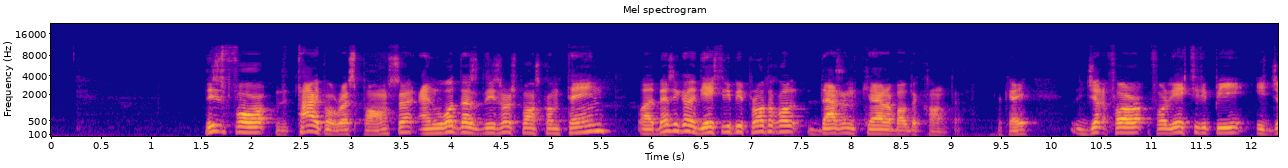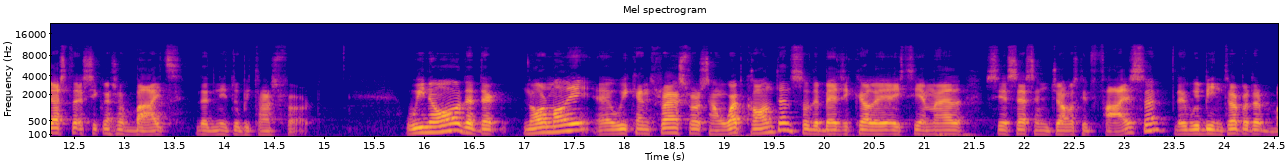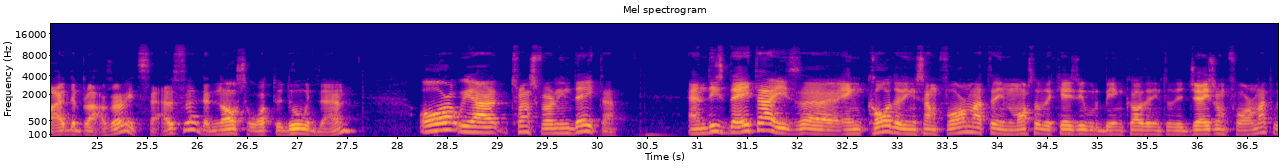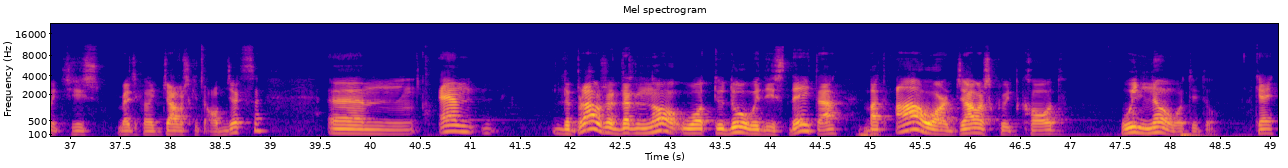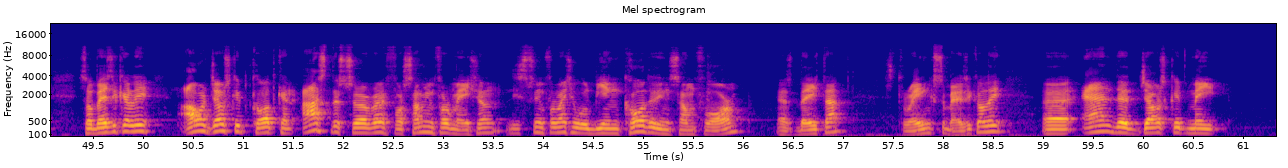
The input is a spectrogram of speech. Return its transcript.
This is for the type of response. And what does this response contain? Well, basically, the HTTP protocol doesn't care about the content. Okay, for for the HTTP, it's just a sequence of bytes that need to be transferred. We know that the, normally uh, we can transfer some web content, so the basically HTML, CSS, and JavaScript files uh, that will be interpreted by the browser itself uh, that knows what to do with them, or we are transferring data and this data is uh, encoded in some format. In most of the cases it will be encoded into the JSON format which is basically JavaScript objects. Um, and the browser doesn't know what to do with this data but our JavaScript code will know what to do okay? So basically our JavaScript code can ask the server for some information. This information will be encoded in some form as data strings basically and the JavaScript may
